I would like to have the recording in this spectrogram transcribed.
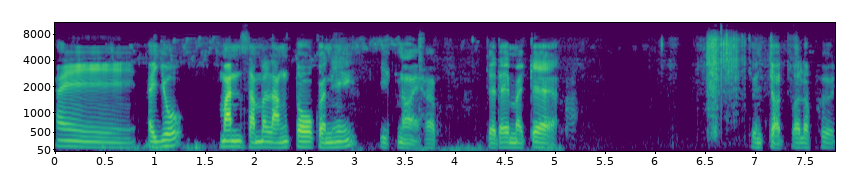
ให้อายุ มันสำปะหลังโตกว่านี้อีกหน่อยครับ จะได้มาแก้ จนจัดวัลพืช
